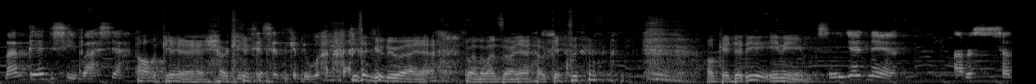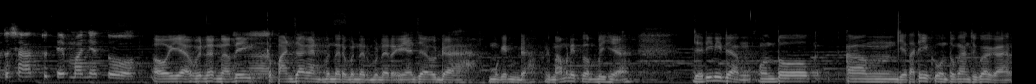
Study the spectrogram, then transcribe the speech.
nanti aja sih bahas ya Oke, oke. di season kedua Season kedua ya, teman-teman semuanya. Oke. Oke, jadi ini. sehingga nih harus satu-satu temanya tuh Oh iya bener nanti Ah. kepanjangan bener-bener bener ini aja udah mungkin udah lima menit lebih ya. Jadi ini dam untuk em, ya tadi keuntungan juga kan.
